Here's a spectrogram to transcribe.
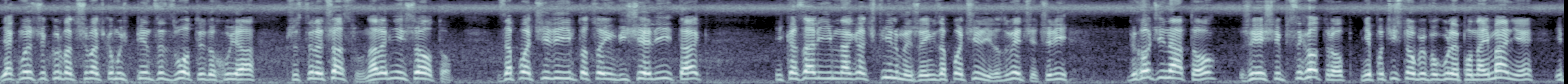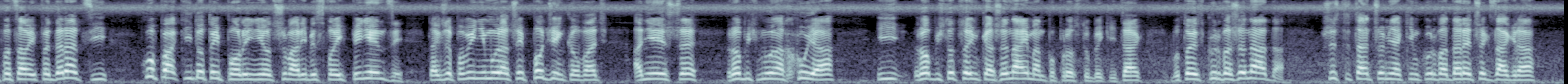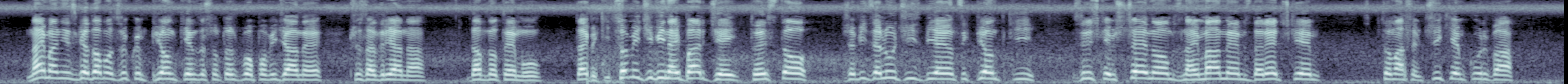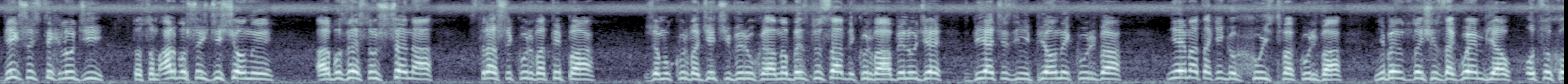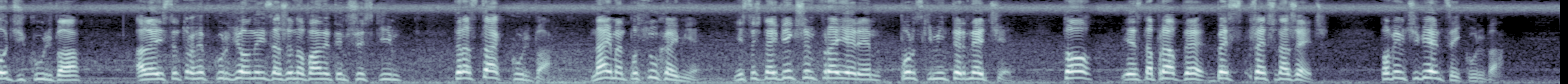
Jak możecie kurwa trzymać komuś 500 zł do chuja przez tyle czasu? No ale mniejsza o to. Zapłacili im to, co im wisieli, tak? I kazali im nagrać filmy, że im zapłacili, rozumiecie? Czyli wychodzi na to, że jeśli psychotrop nie pocisnąłby w ogóle po Najmanie i po całej federacji, chłopaki do tej pory nie otrzymaliby swoich pieniędzy. Także powinni mu raczej podziękować, a nie jeszcze robić mu na chuja i robić to, co im każe Najman po prostu, byki, tak? Bo to jest kurwa żenada. Wszyscy tańczą, jakim kurwa Dareczek zagra. Najman jest wiadomo zwykłym pionkiem, zresztą to już było powiedziane przez Adriana dawno temu. Tak, byki. Co mnie dziwi najbardziej, to jest to, że widzę ludzi zbijających piątki z Ryszkiem Szczeną, z Najmanem, z Dareczkiem, z Tomaszem Czykiem, kurwa. Większość z tych ludzi to są albo 60, albo zresztą Szczena straszy kurwa typa, że mu kurwa dzieci wyrucha. No bez przesady, kurwa, a wy ludzie zbijacie z nimi piony, kurwa. Nie ma takiego chujstwa, kurwa. Nie będę tutaj się zagłębiał, o co chodzi, kurwa. Ale jestem trochę wkurwiony i zażenowany tym wszystkim. Teraz tak, kurwa. Najman, posłuchaj mnie. Jesteś największym frajerem w polskim internecie. To jest naprawdę bezsprzeczna rzecz. Powiem ci więcej, kurwa.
